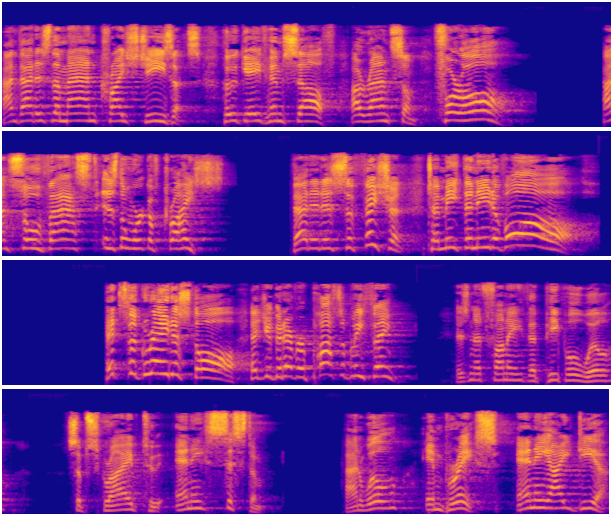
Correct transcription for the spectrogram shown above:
And that is the man, Christ Jesus, who gave himself a ransom for all. And so vast is the work of Christ that it is sufficient to meet the need of all. It's the greatest all that you could ever possibly think. Isn't it funny that people will subscribe to any system and will embrace any idea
